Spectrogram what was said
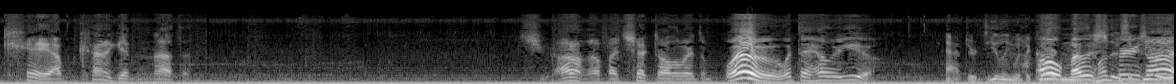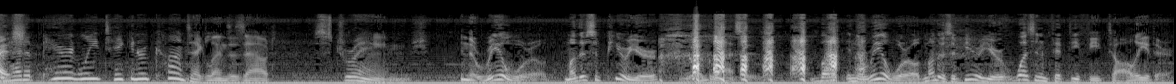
Okay, I'm kind of getting nothing. Shoot, I don't know if I checked all the way at the. Whoa! What the hell are you? After dealing with the curtain, Oh, Mother Superior's eyes. had apparently taken her contact lenses out. Strange. In the real world, Mother Superior wore glasses. but in the real world, Mother Superior wasn't 50 feet tall either.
